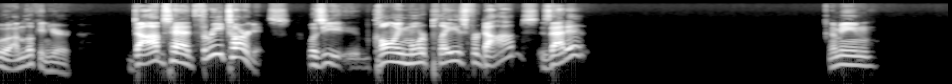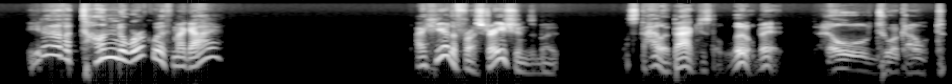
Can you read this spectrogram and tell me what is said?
Ooh, I'm looking here. Doubs had three targets. Was he calling more plays for Doubs? Is that it? I mean, he didn't have a ton to work with, my guy. I hear the frustrations, but let's dial it back just a little bit. Held to account.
